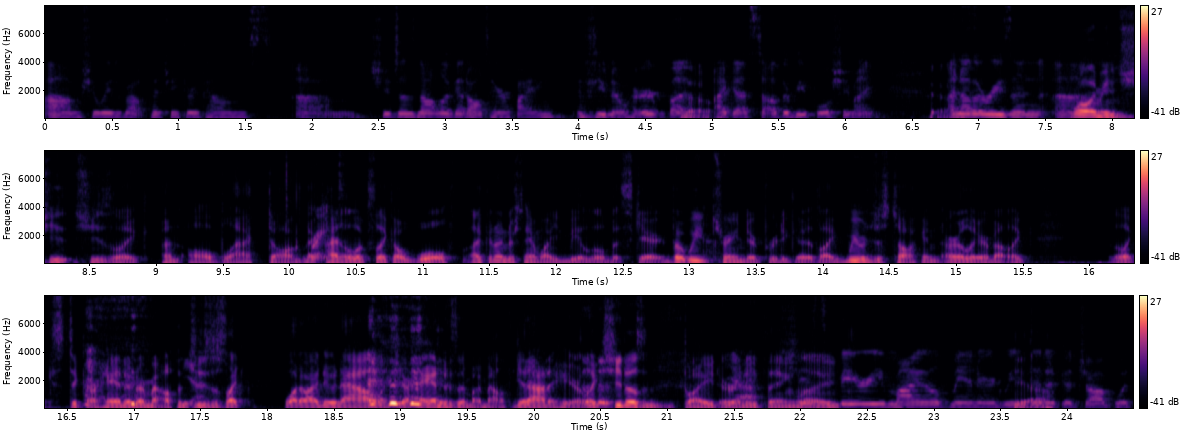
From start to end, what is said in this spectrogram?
Um, she weighs about 53 pounds. Um, she does not look at all terrifying if you know her, but No. I guess to other people she might. Yeah. Another reason. Um, Well, I mean, she she's like an all black dog that Right. kind of looks like a wolf. I could understand why you'd be a little bit scared, but we trained her pretty good. Like Mm-hmm. we were just talking earlier about like like stick our hand in her mouth, and Yeah. she's just like, "What do I do now? Like your hand is in my mouth. Get out of here!" Like she doesn't bite or yeah, anything. She's Like very mild mannered. We Yeah. did a good job with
